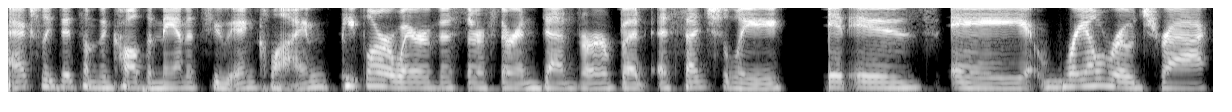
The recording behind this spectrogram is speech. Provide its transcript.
I actually did something called the Manitou Incline. People are aware of this if they're in Denver, but essentially, it is a railroad track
